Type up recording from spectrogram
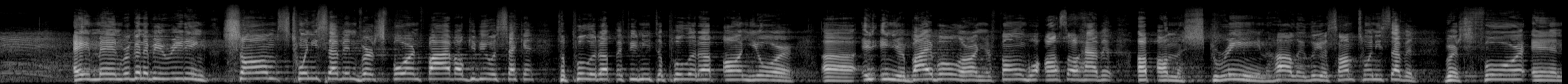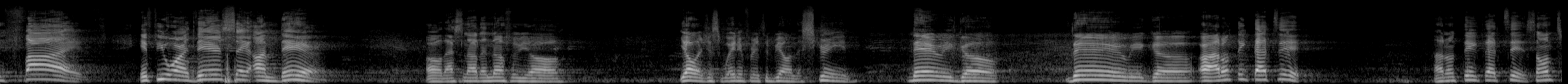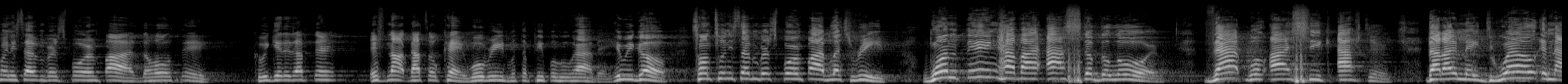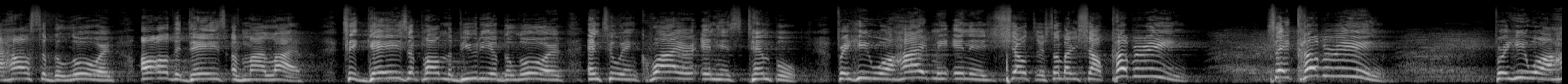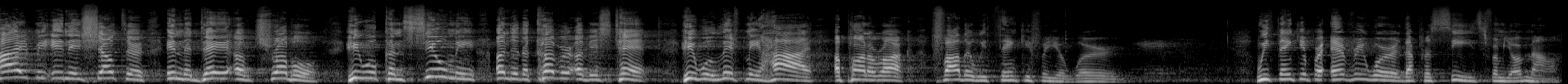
Amen. We're going to be reading Psalms 27, verse 4 and 5. I'll give you a second to pull it up if you need to pull it up on your uh, in, in your Bible or on your phone. We'll also have it up on the screen. Hallelujah. Psalm 27, verse 4 and 5. If you are there, say, I'm there. Oh, that's not enough of y'all. Y'all are just waiting for it to be on the screen. There we go. There we go. Oh, I don't think that's it. I don't think that's it. Psalm 27, verse 4 and 5, the whole thing. Can we get it up there? If not, that's okay. We'll read with the people who have it. Here we go. Psalm 27, verse 4 and 5. Let's read. One thing have I asked of the Lord, that will I seek after that I may dwell in the house of the Lord all the days of my life, to gaze upon the beauty of the Lord and to inquire in his temple. For he will hide me in his shelter. Somebody shout, covering. covering. Say, covering. covering. For he will hide me in his shelter in the day of trouble. He will conceal me under the cover of his tent. He will lift me high upon a rock. Father, we thank you for your word. We thank you for every word that proceeds from your mouth.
